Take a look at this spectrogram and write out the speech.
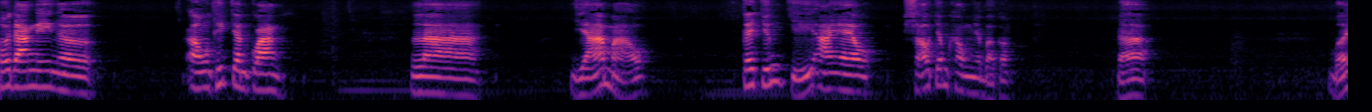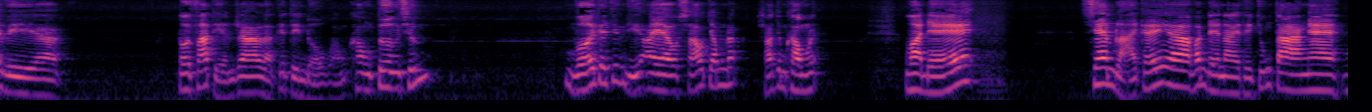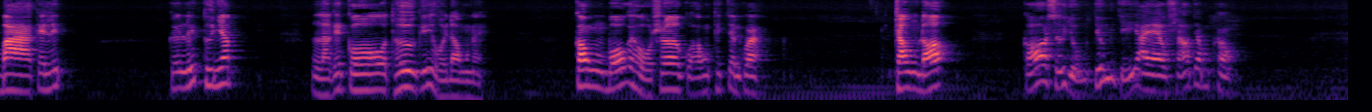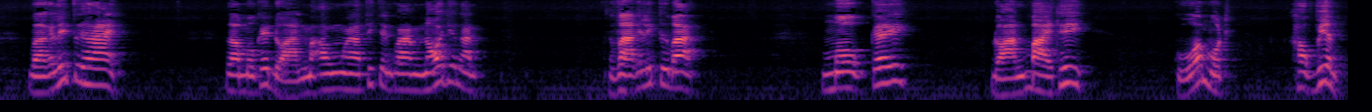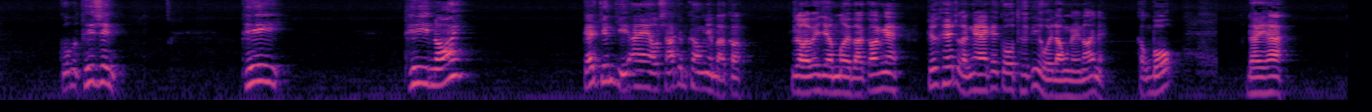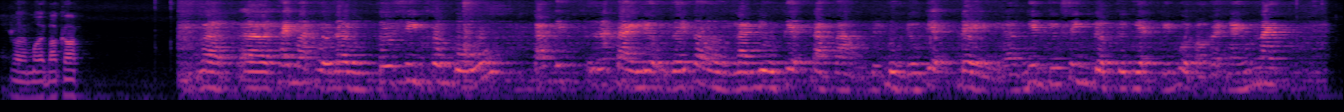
tôi đang nghi ngờ ông Thiết Chân Quang là giả mạo cái chứng chỉ IELTS 6.0 nha bà con. Đó. Bởi vì à, tôi phát hiện ra là cái trình độ của ông không tương xứng với cái chứng chỉ IELTS 6 chấm đó, 6.0 đấy. Và để xem lại cái à, vấn đề này thì chúng ta nghe ba cái clip. Cái clip thứ nhất là cái cô thư ký hội đồng này, công bố cái hồ sơ của ông Thích Trân Quang. Trong đó có sử dụng chứng chỉ IELTS 6.0. Và cái clip thứ hai là một cái đoạn mà ông à, Thích Trân Quang nói tiếng Anh. Và cái clip thứ ba, một cái đoạn bài thi của một học viên, của một thí sinh thi thi nói cái chứng chỉ IELTS 6.0 nha bà con. Rồi bây giờ mời bà con nghe. Trước hết là nghe cái cô thư ký hội đồng này nói này công bố. Đây ha. Rồi mời bà con. Và uh, thay mặt hội đồng tôi xin công bố các cái tài liệu giấy tờ là điều kiện đảm bảo đủ điều kiện để uh, nghiên cứu sinh được thực hiện cái buổi bảo vệ ngày hôm nay.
